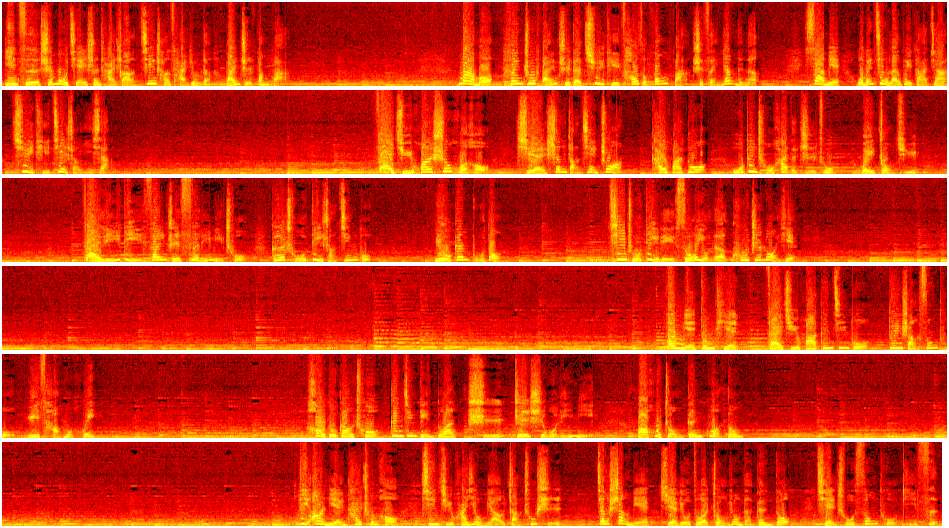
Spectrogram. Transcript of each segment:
因此是目前生产上经常采用的繁殖方法。那么，分株繁殖的具体操作方法是怎样的呢？下面我们就来为大家具体介绍一下。在菊花收获后，选生长健壮、开花多、无病虫害的植株。为种菊，在离地三至四厘米处割除地上茎部，留根不动，清除地里所有的枯枝落叶。当年冬天，在菊花根茎部。堆上松土与草木灰，厚度高出根茎顶端十至十五厘米，保护种根过冬。第二年开春后，新菊花幼苗长出时，将上年选留作种用的根兜，浅除松土一次。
